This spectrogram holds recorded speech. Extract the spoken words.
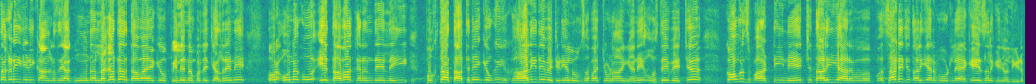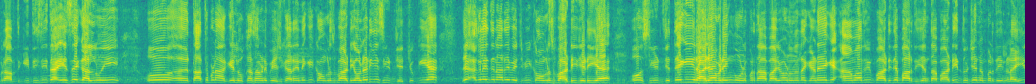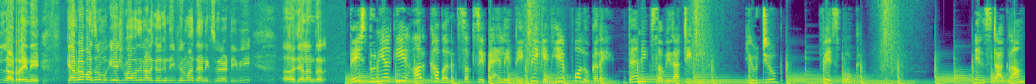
ਤਗੜੀ ਜਿਹੜੀ ਕਾਂਗਰਸ ਦੇ ਆਗੂਆਂ ਦਾ ਲਗਾਤਾਰ ਦਾਵਾ ਹੈ ਕਿ ਉਹ ਪਹਿਲੇ ਨੰਬਰ ਤੇ ਚੱਲ ਰਹੇ ਨੇ ਔਰ ਉਹਨਾਂ ਕੋ ਇਹ ਦਾਵਾ ਕਰਨ ਦੇ ਲਈ ਪੁਖਤਾ ਤੱਥ ਨੇ ਕਿਉਂਕਿ ਹਾਲ ਹੀ ਦੇ ਵਿੱਚ ਜਿਹੜੀਆਂ ਲੋਕ ਸਭਾ ਚੋਣਾਂ ਹੋਈਆਂ ਨੇ, ਉਸ ਦੇ ਵਿੱਚ ਕਾਂਗਰਸ ਪਾਰਟੀ ਨੇ 44000 ਵ- ਸਾਢੇ 44000 ਵੋਟ ਲੈ ਕੇ ਇਸ ਹਲਕੇ ਜੋ ਲੀਡ ਪ੍ਰਾਪਤ ਕੀਤੀ ਸੀ। ਤਾਂ ਇਸੇ ਗੱਲ ਨੂੰ ਹੀ ਉਹ ਅ, ਤੱਥ ਬਣਾ ਕੇ ਲੋਕਾਂ ਸਾਹਮਣੇ ਪੇਸ਼ ਕਰ ਰਹੇ ਨੇ ਕਿ ਕਾਂਗਰਸ ਪਾਰਟੀ ਆਲਰੇਡੀ ਇਹ ਸੀਟ ਜਿੱਤ ਚੁੱਕੀ ਹੈ ਤੇ ਅਗਲੇ ਦਿਨਾਂ ਦੇ ਵਿੱਚ ਵੀ ਕਾਂਗਰਸ ਪਾਰਟੀ ਜਿਹੜੀ ਹੈ ਉਹ ਸੀਟ ਜਿੱਤੇਗੀ ਰਾਜਾ ਵੜਿੰਗ ਹੁਣ ਪ੍ਰਤਾਪ ਬਾਜਵਾ ਹੁਣ ਉਹਨਾਂ ਦਾ ਕਹਿਣਾ ਹੈ ਕਿ ਆਮ ਆਦਮੀ ਪਾਰਟੀ ਤੇ ਭਾਰਤੀ ਜਨਤਾ ਪਾਰਟੀ ਦੂਜੇ ਨੰਬਰ ਦੀ ਲੜਾਈ ਲੜ ਰਹੇ ਨੇ ਕੈਮਰਾ ਪਰਸਨ ਮੁਕੇਸ਼ ਬਾਵਾ ਦੇ ਨਾਲ ਗਗਨਦੀਪ ਸ਼ਰਮਾ ਦੈਨਿਕ ਸਵੇਰਾ ਟੀਵੀ ਜਲੰਧਰ देश दुनिया की हर खबर सबसे पहले देखने के लिए फॉलो करें Dainik Savera TV YouTube Facebook Instagram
